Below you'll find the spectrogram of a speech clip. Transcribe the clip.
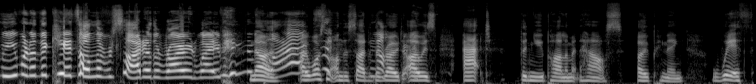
were you one of the kids on the side of the road waving the flag? no, flags? I wasn't on the side of the No. road. I was at the new Parliament House opening with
